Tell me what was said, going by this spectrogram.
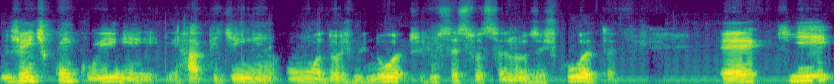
gente concluir e rapidinho, um ou dois minutos, não sei se você nos escuta, é que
